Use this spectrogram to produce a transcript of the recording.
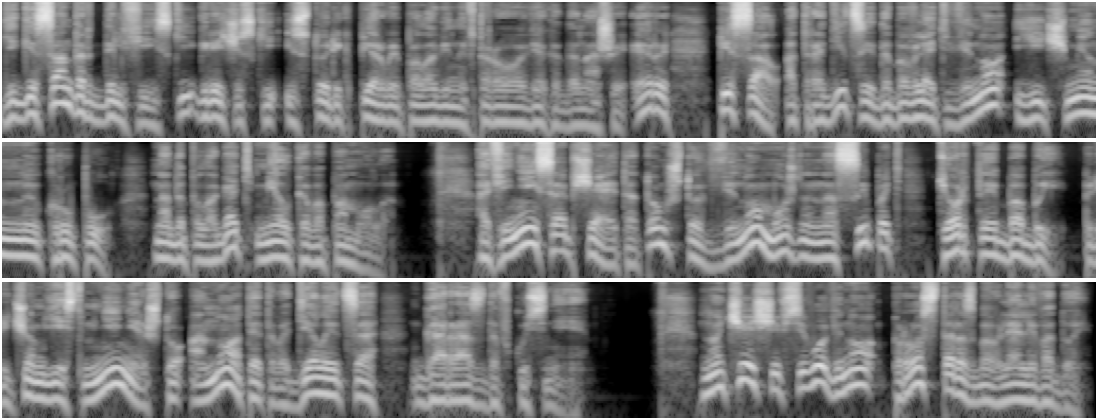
Гигесандр Дельфийский, греческий историк первой половины второго века до нашей эры, писал о традиции добавлять в вино ячменную крупу, надо полагать, мелкого помола. Афиней сообщает о том, что в вино можно насыпать тертые бобы, причем есть мнение, что оно от этого делается гораздо вкуснее. Но чаще всего вино просто разбавляли водой.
